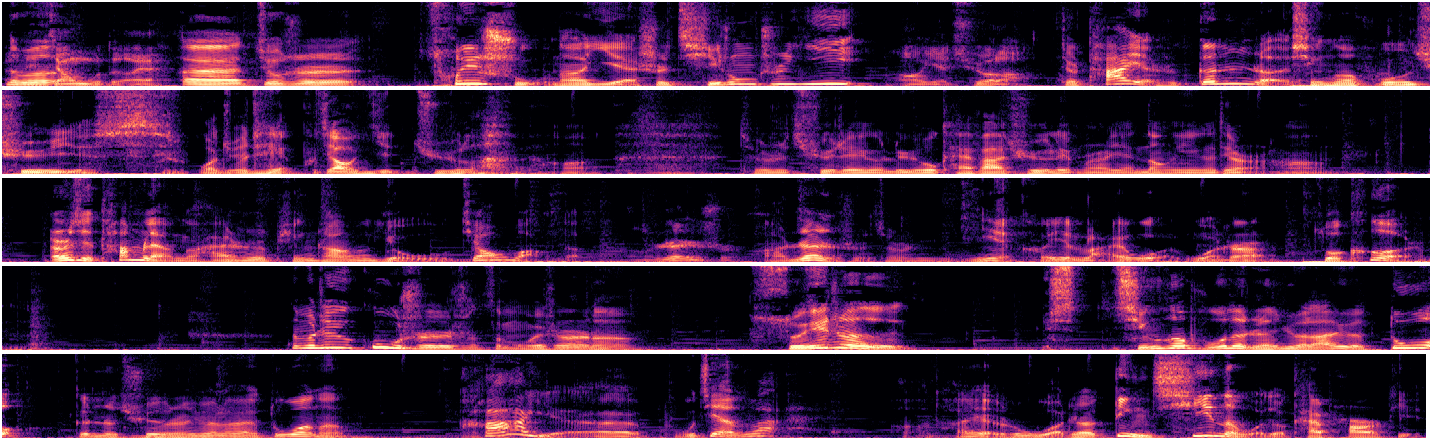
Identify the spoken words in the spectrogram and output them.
那么，讲武德呀，呃，就是崔曙呢，也是其中之一。哦，也去了。就是他也是跟着邢和仆去，我觉得这也不叫隐居了啊，就是去这个旅游开发区里面也弄一个地儿啊。而且他们两个还是平常有交往的哦认识。啊，认识，就是你你也可以来我我这儿做客什么的。那么这个故事是怎么回事呢？随着邢邢和仆的人越来越多，跟着去的人越来越多呢，他也不见外啊，他也是我这定期呢我就开 party。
